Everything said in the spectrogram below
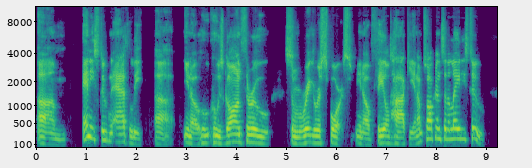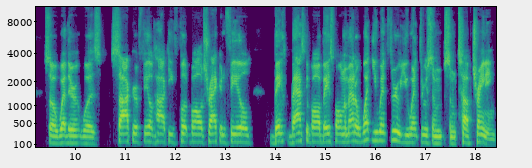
um, any student athlete, uh, you know, who who's gone through some rigorous sports, you know, field hockey, and I'm talking to the ladies too. So whether it was soccer, field hockey, football, track and field, base, basketball, baseball, no matter what you went through, you went through some some tough training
